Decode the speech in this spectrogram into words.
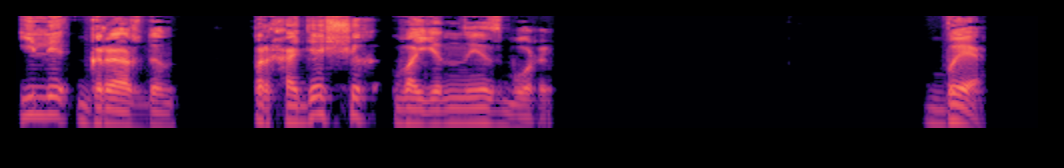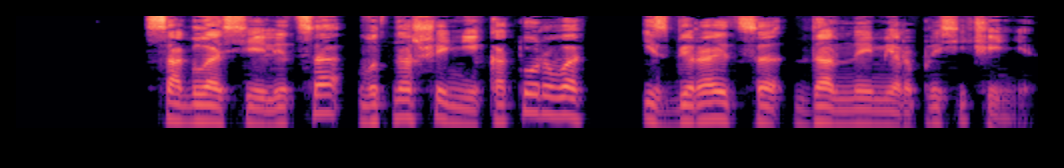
или граждан, проходящих военные сборы. Б. Согласие лица, в отношении которого избирается данная мера пресечения.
